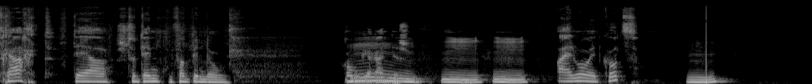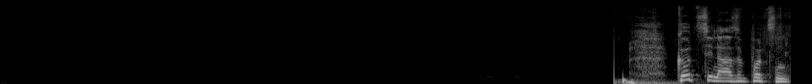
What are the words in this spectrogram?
Tracht der Studentenverbindung rumgerannt ist. Hm. Hm. Hm. Einen Moment kurz. Kurz die Nase putzen.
